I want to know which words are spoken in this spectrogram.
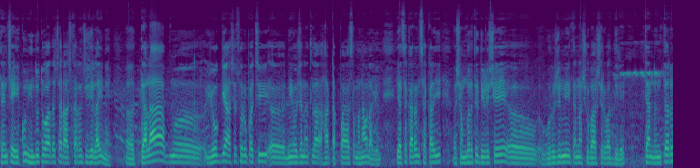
त्यांच्या एकूण हिंदुत्ववादाच्या राजकारणाची जी लाईन आहे त्याला योग्य अशा स्वरूपाची नियोजनातला हा टप्पा आहे असं म्हणावं लागेल. याचं कारण सकाळी शंभर ते दीडशे गुरुजींनी त्यांना शुभ आशीर्वाद दिले. त्यानंतर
